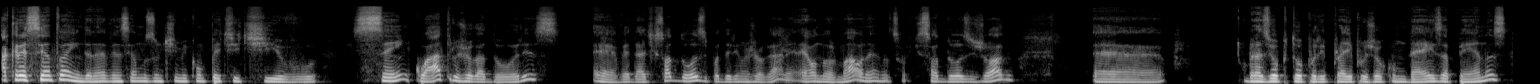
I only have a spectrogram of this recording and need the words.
Acrescento ainda, né? Vencemos um time competitivo sem quatro jogadores. É verdade que só 12 poderiam jogar, né? É o normal, né? Que só 12 jogam. É... O Brasil optou por ir para ir para o jogo com 10 apenas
